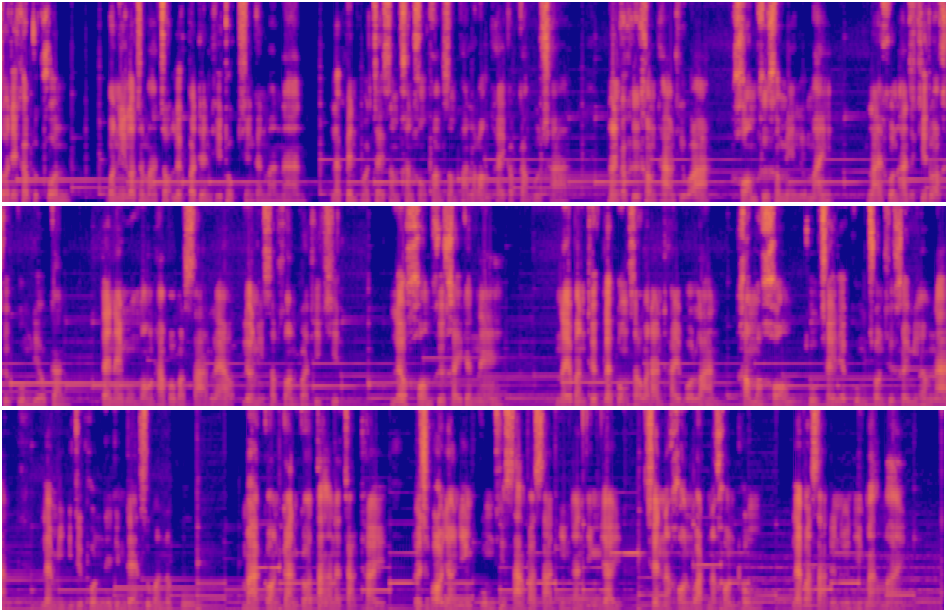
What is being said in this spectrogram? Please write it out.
สวัสดีครับทุกคน วันนี้เราจะมาเจาะลึกประเด็นที่ถกเถียงกันมานาน และเป็นหัวใจสำคัญของความสัมพันธ์ระหว่างไทยกับกัมพูชา นั่นก็คือคำถามที่ว่าขอมคือเขมรหรือไม่ หลายคนอาจจะคิดว่าคือกลุ่มเดียวกัน แต่ในมุมมองทางประวัติศาสตร์แล้ว เรื่องนี้ซับซ้อนกว่าที่คิด แล้วขอมคือใครกันแน่ ในบันทึกและพงศาวดารไทยโบราณคำว่าขอมถูกใช้เรียกกลุ่มชนที่เคยมีอำนาจ และมีอิทธิพลในดินแดนสุวรรณภูมิ มาก่อนการก่อตั้งอาณาจักรไทย โดยเฉพาะอย่างยิ่งกลุ่มที่สร้างปราสาทหินอันยิ่งใหญ่ เช่น นครวัดนครธมและปราสาทอื่นๆอีกมากมาย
